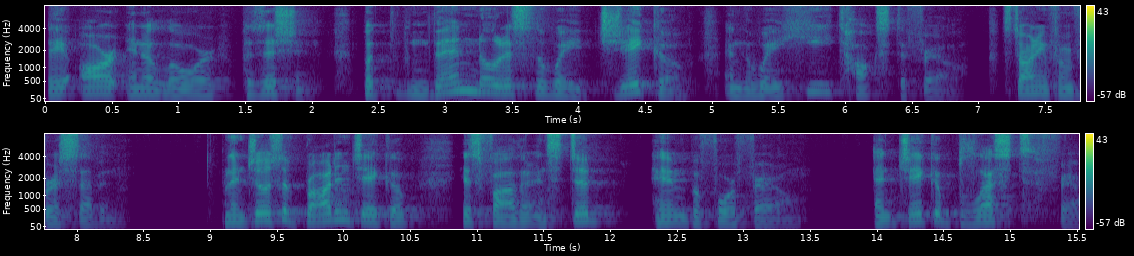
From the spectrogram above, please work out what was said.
They are in a lower position. But then notice the way Jacob and the way he talks to Pharaoh, starting from verse 7. And then Joseph brought in Jacob, his father, and stood him before Pharaoh. And Jacob blessed Pharaoh.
